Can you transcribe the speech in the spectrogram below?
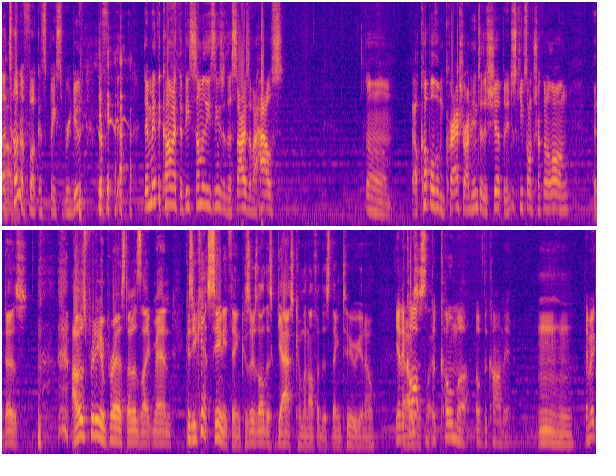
A Um, ton of fucking space debris, dude. They're, they, they made the comment that these some of these things are the size of a house. Um, a couple of them crash right into the ship, and it just keeps on trucking along. It does. I was pretty impressed. I was like, man, because you can't see anything because there's all this gas coming off of this thing too, you know. Yeah, they And call it like- the coma of the comet. Mm-hmm. They make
